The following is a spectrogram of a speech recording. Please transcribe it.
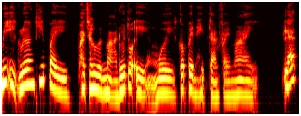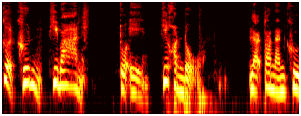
มีอีกเรื่องที่ไปเผชิญมาด้วยตัวเองเว้ยก็เป็นเหตุการณ์ไฟไหม้ และเกิดขึ้นที่บ้านตัวเองที่คอนโด และตอนนั้นคือ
